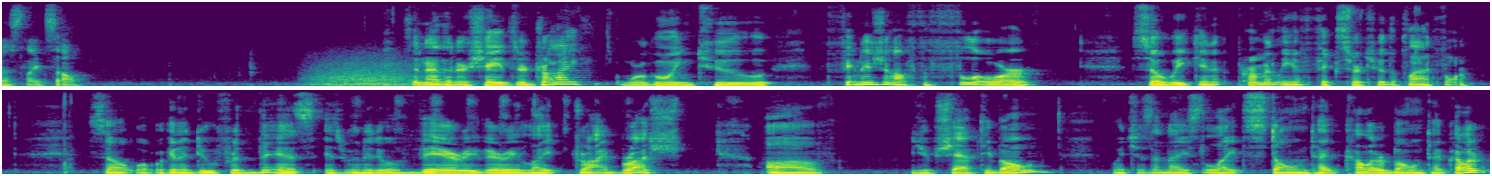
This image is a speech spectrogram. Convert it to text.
Just like so. So now that our shades are dry, we're going to finish off the floor so we can permanently affix her to the platform. So what we're going to do for this is we're going to do a very, very light dry brush of Ushabti bone, which is a nice light stone type color, bone type color.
